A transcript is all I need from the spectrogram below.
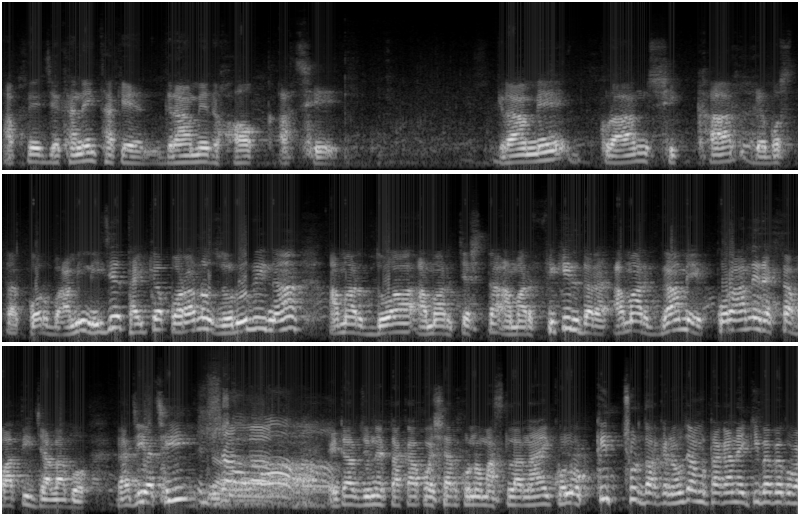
আপনি যেখানেই থাকেন, গ্রামের হক আছে। গ্রামে কোরআন শিক্ষার ব্যবস্থা করব। আমি নিজে থাইকা পড়ানো জরুরি না। আমার দোয়া আমার চেষ্টা আমার ফিকির দ্বারা আমার গ্রামে কোরআনের একটা বাতি জ্বালাবো। রাজি আছি? এটার জন্য টাকা পয়সার কোনো মাসলা নাই কোনো কিচ্ছুর দরকার নেই। আমার টাকা নাই কীভাবে করব?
